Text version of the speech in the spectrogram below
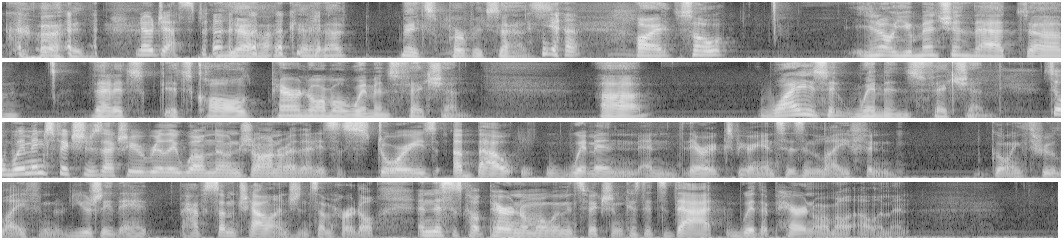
Good. no just. Yeah. Okay. That makes perfect sense. yeah. All right. So, you know, you mentioned that um, that it's it's called paranormal women's fiction. Uh, why is it women's fiction? So women's fiction is actually a really well-known genre that is stories about women and their experiences in life and going through life and usually they have some challenge and some hurdle. And this is called paranormal women's fiction because it's that with a paranormal element.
